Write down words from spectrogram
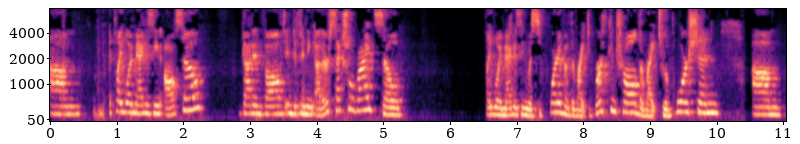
Um, Playboy magazine also got involved in defending other sexual rights. So Playboy magazine was supportive of the right to birth control, the right to abortion. Um,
